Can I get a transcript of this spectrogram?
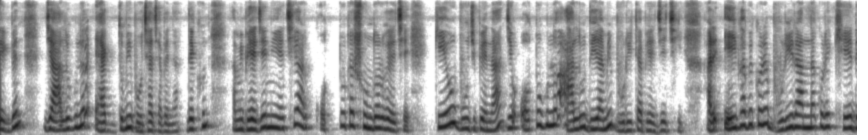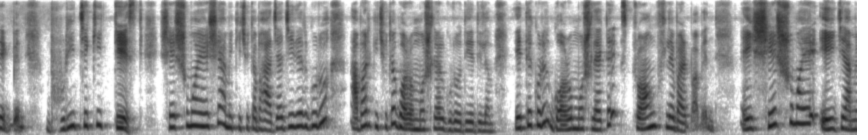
দেখবেন যে আলুগুলো একদমই বোঝা যাবে না। দেখুন আমি ভেজে নিয়েছি আর কতটা সুন্দর হয়েছে। কেউ বুঝবে না যে অতগুলো আলু দিয়ে আমি ভুড়িটা ভেজেছি। আর এইভাবে করে ভুড়ি রান্না করে খেয়ে দেখবেন, ভুড়ির যে কি টেস্ট সে সময় এসে আমি কিছুটা ভাজা জিরের গুঁড়ো, আবার কিছুটা গরম মশলার গুঁড়ো দিয়ে দিলাম। এতে করে গরম মশলা একটা স্ট্রং ফ্লেভার পাবেন। এই শেষ সময়ে এই যে আমি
